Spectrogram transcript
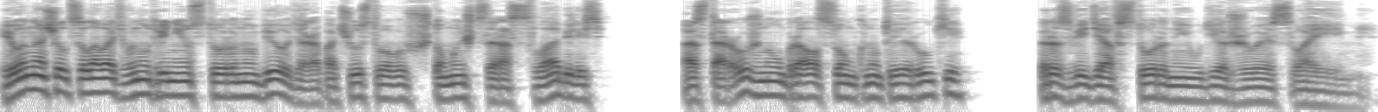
и он начал целовать внутреннюю сторону бедер, а почувствовав, что мышцы расслабились, осторожно убрал сомкнутые руки, разведя в стороны и удерживая своими.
